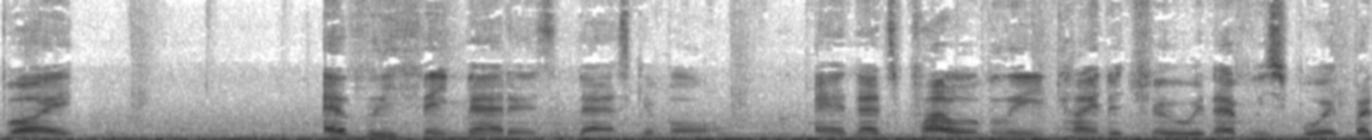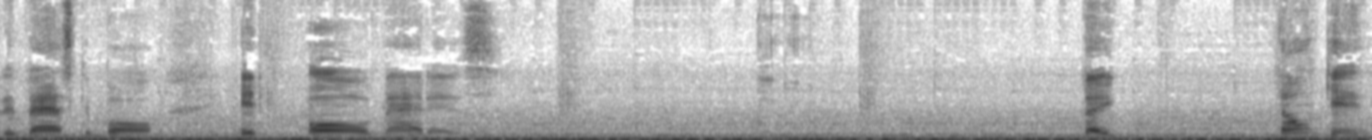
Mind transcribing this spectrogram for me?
but everything matters in basketball. And that's probably kind of true in every sport, but in basketball, it all matters like Duncan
